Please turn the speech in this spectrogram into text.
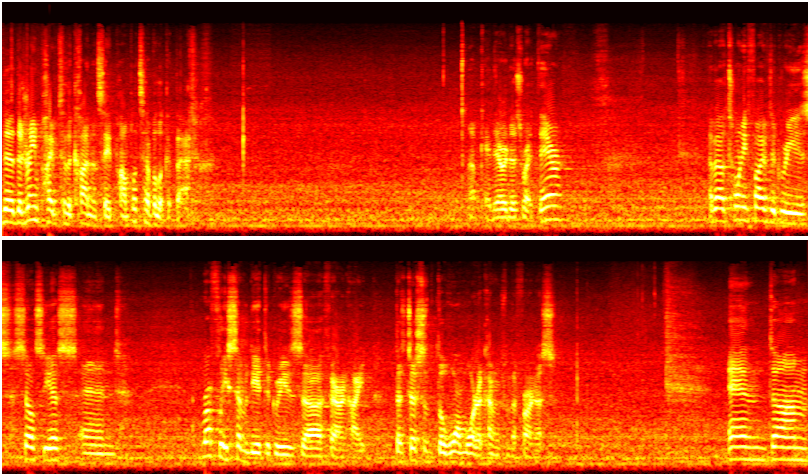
the, the drain pipe to the condensate pump, let's have a look at that. Okay, there it is right there. About 25 degrees Celsius and roughly 78 degrees uh, Fahrenheit. That's just the warm water coming from the furnace. And, um,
